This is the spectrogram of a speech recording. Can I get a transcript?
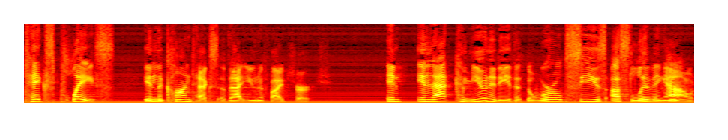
takes place in the context of that unified church. In, in that community that the world sees us living out,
